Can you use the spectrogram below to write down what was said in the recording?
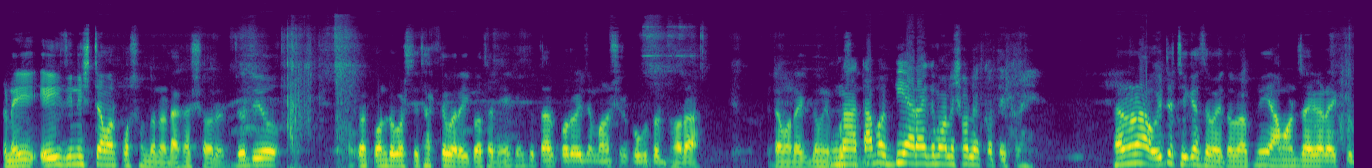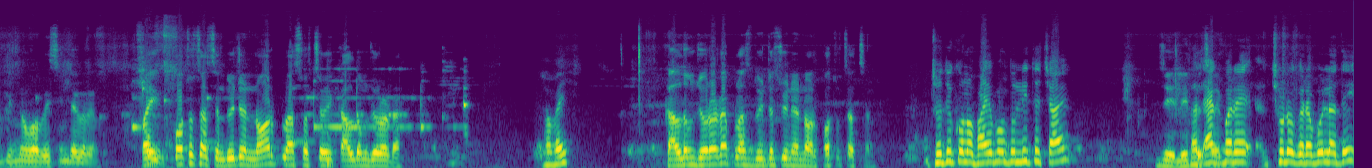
কারণ এই এই জিনিসটা আমার পছন্দ না ঢাকা শহরের। যদিও কন্ট্রোভার্সি থাকতে পারে এই কথা নিয়ে কিন্তু তারপরে ওই যে মানুষের কবুতর ধরা এটা আমার একদমই না। তারপর বিয়ার আগে মানুষ অনেক কথাই কয়। না না না ওইটা ঠিক আছে ভাই তবে আপনি আমার জায়গাটা একটু ভিন্নভাবে চিন্তা করেন। ভাই কত চাচ্ছেন? দুইটা নর প্লাস হচ্ছে ওই কালদম জোড়াটা। হ্যাঁ ভাই। কালদম জোড়াটা প্লাস দুইটা চুইনের নর কত চাচ্ছেন? যদি কোনো ভাই বন্ধু নিতে চায় জি তাহলে একবারে ছোট করে বলে দিই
